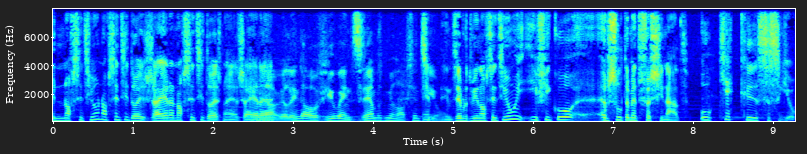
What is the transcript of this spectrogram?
901 ou 902? Já era 902, não é? Já era... Não, ele ainda ouviu em dezembro de 1901. Em, em dezembro de 1901 e, e ficou eh, absolutamente fascinado. O que é que se seguiu?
